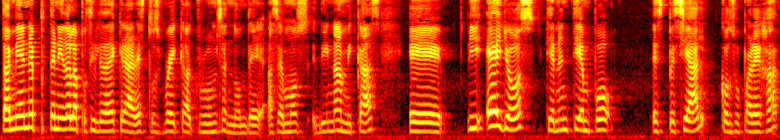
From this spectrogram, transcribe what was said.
También he tenido la posibilidad de crear estos breakout rooms en donde hacemos dinámicas eh, y ellos tienen tiempo especial con su pareja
